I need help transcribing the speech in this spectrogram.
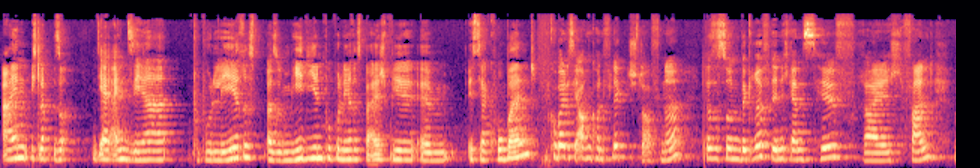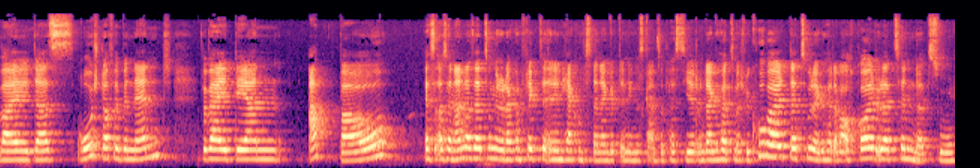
ein, ich glaube, so ja, ein sehr populäres, also medienpopuläres Beispiel ähm, ist ja Kobalt. Kobalt ist ja auch ein Konfliktstoff, ne? Das ist so ein Begriff, den ich ganz hilfreich fand, weil das Rohstoffe benennt, bei deren Abbau es Auseinandersetzungen oder Konflikte in den Herkunftsländern gibt, in denen das Ganze passiert. Und da gehört zum Beispiel Kobalt dazu, da gehört aber auch Gold oder Zinn dazu.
